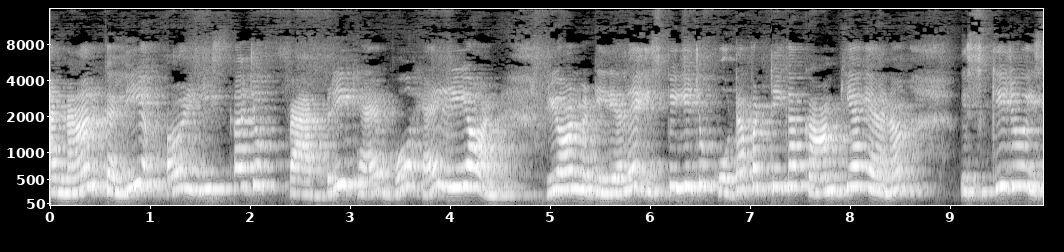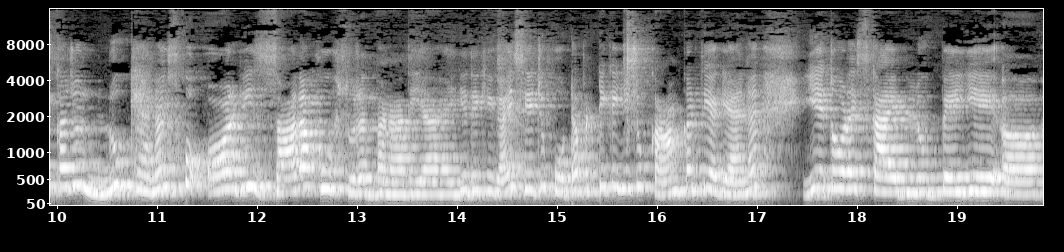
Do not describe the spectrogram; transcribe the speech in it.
अनारकली और इसका जो फैब्रिक है वो है रियॉन रियॉन मटेरियल है। इस पर ये जो कोटा पट्टी का काम किया गया ना इसकी जो इसका जो लुक है ना इसको और भी ज़्यादा खूबसूरत बना दिया है। ये देखिए गाइस ये जो कोटा पट्टी का ये जो काम कर दिया गया है ना ये थोड़ा स्काई ब्लू पे ये आ,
